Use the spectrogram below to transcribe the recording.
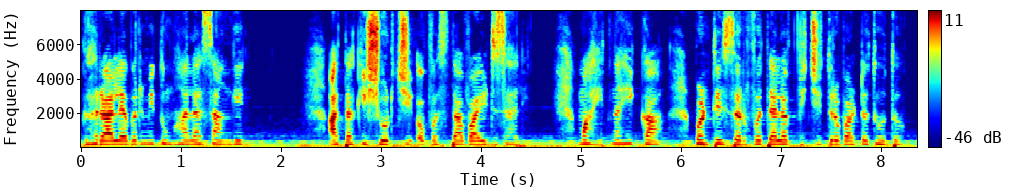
घर आल्यावर मी तुम्हाला सांगेन. आता किशोरची अवस्था वाईट झाली. माहीत नाही का पण ते सर्व त्याला विचित्र वाटत होतं.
